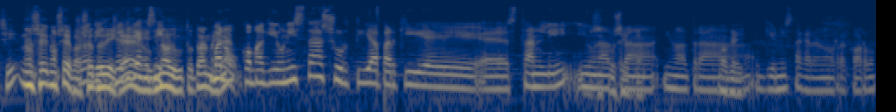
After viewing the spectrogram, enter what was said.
Sí? No sé, no sé, per Jo això t'ho di- dic, eh? sí. ignoro totalment. Bueno, eh? com a guionista sortia per aquí eh, Stan Lee i un altre, i un altre Ok. guionista que ara no recordo.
